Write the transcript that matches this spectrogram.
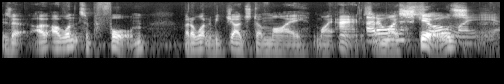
is that I, I want to perform but I want to be judged on my my acts and my skills. My, yeah.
